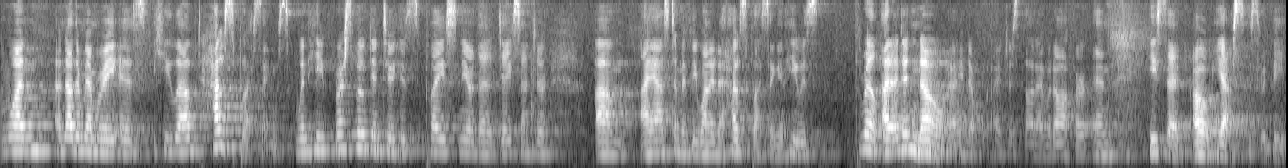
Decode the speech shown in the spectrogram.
one, another memory is he loved house blessings. When he first moved into his place near the day center, um, I asked him if he wanted a house blessing, and he was thrilled. I, I didn't know, I, you know, I just thought I would offer, and he said, "Oh yes, this would be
